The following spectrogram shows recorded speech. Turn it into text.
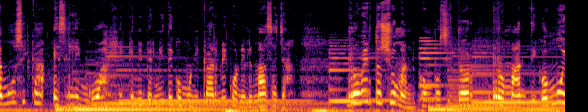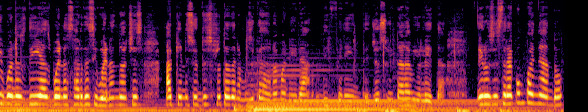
La música es el lenguaje que me permite comunicarme con el más allá. Roberto Schumann, compositor romántico. Muy buenos días, buenas tardes y buenas noches a quienes hoy disfrutan de la música de una manera diferente. Yo soy Lara Violeta y los estaré acompañando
